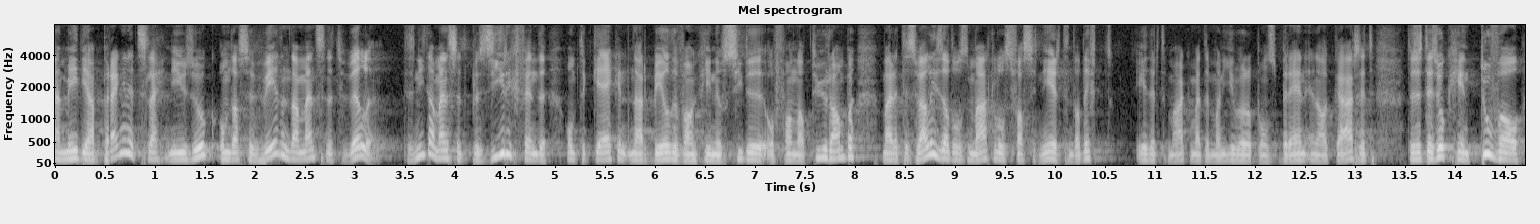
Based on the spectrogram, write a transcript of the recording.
En media brengen het slecht nieuws ook omdat ze weten dat mensen het willen. Het is niet dat mensen het plezierig vinden om te kijken naar beelden van genocide of van natuurrampen, maar het is wel iets dat ons maatloos fascineert. En dat heeft eerder te maken met de manier waarop ons brein in elkaar zit. Dus het is ook geen toeval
